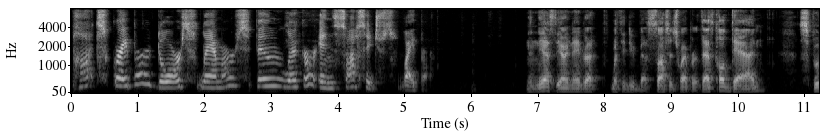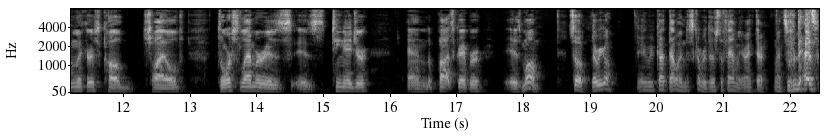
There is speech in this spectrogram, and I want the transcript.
pot scraper, door slammer, spoon licker, and sausage swiper. and yes, they are named after what they do best. Sausage swiper. That's called dad. Spoon is called child. Door slammer is is teenager, and the pot scraper is mom. So there we go. There we've got that one discovered. There's the family right there. That's what that's.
